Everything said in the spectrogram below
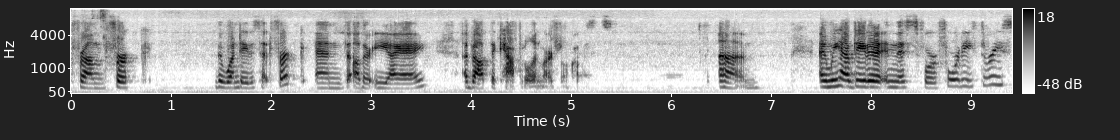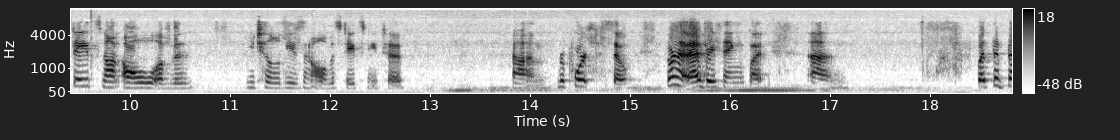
from FERC, the one data set FERC, and the other EIA about the capital and marginal costs. Um, and we have data in this for 43 states. Not all of the utilities in all the states need to um, report. So we're not everything, but um, but the, be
